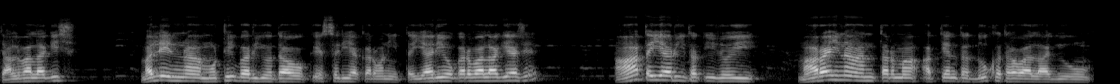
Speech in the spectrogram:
ચાલવા લાગી છે. મલિરના મુઠ્ઠીભર યોદ્ધાઓ કેસરિયા કરવાની તૈયારીઓ કરવા લાગ્યા છે. આ તૈયારી થતી જોઈ મારાઈના અંતરમાં અત્યંત દુઃખ થવા લાગ્યું.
